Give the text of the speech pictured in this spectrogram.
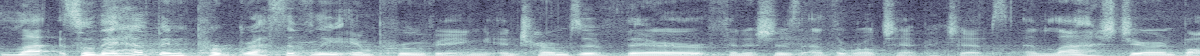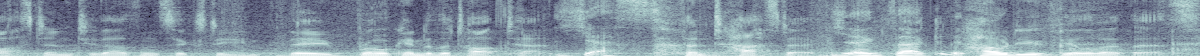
la- so they have been progressively improving in terms of their finishes at the World Championships. And last year in Boston, 2016, they broke into the top 10. Yes, Fantastic. yeah, exactly. How do you feel about this?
